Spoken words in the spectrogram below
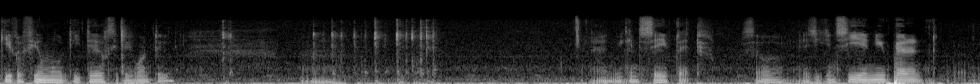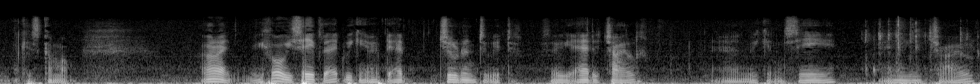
give a few more details if we want to. Uh, and we can save that. So as you can see a new parent has come up. Alright before we save that we can have to add children to it. So we add a child. And we can say a new child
